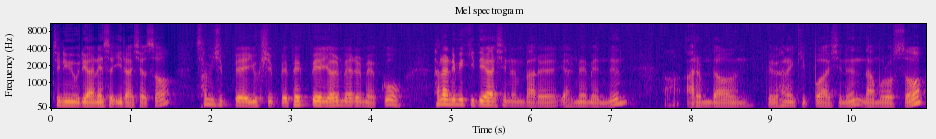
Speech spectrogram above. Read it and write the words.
주님이 우리 안에서 일하셔서 30배, 60배, 100배의 열매를 맺고 하나님이 기대하시는 바를 열매 맺는 어, 아름다운 그리고 하나님 기뻐하시는 나무로서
